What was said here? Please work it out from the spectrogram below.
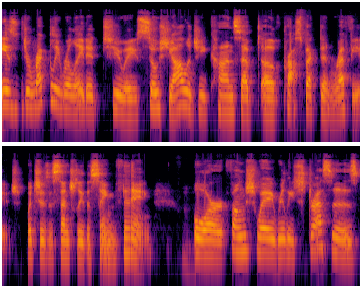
is directly related to a sociology concept of prospect and refuge, which is essentially the same thing. Hmm. Or feng shui really stresses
